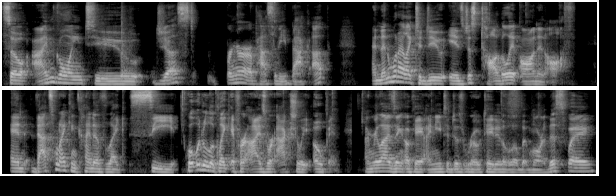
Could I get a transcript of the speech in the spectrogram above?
So I'm going to just bring our opacity back up. And then what I like to do is just toggle it on and off. And that's when I can kind of like see what would it look like if her eyes were actually open. I'm realizing, okay, I need to just rotate it a little bit more this way.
